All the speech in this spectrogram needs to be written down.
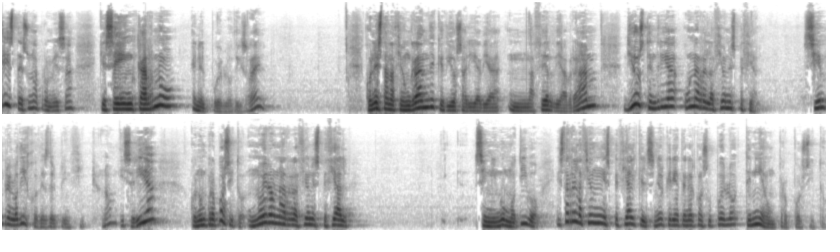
esta es una promesa que se encarnó en el pueblo de Israel. Con esta nación grande que Dios haría de nacer de Abraham, Dios tendría una relación especial. Siempre lo dijo desde el principio, ¿no? Y sería con un propósito. No era una relación especial sin ningún motivo. Esta relación especial que el Señor quería tener con su pueblo tenía un propósito.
